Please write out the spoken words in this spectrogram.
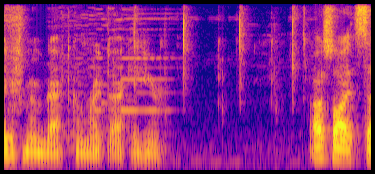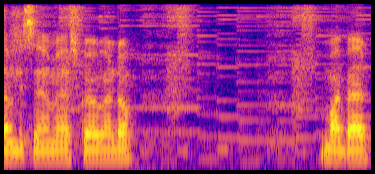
I just remembered I have to come right back in here. I also like 70 anime square window. My bad.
